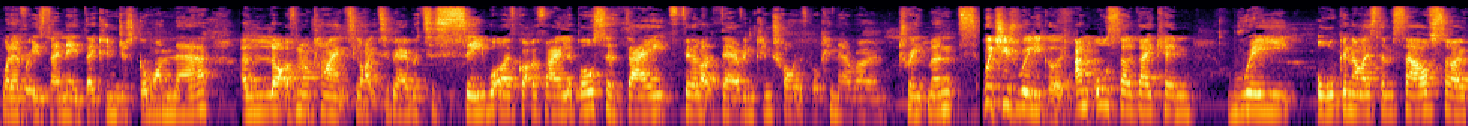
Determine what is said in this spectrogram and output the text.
whatever it is they need, they can just go on there. A lot of my clients like to be able to see what I've got available so they feel like they're in control of booking their own treatments, which is really good. And also they can reorganize themselves. So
